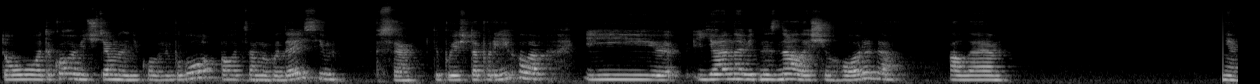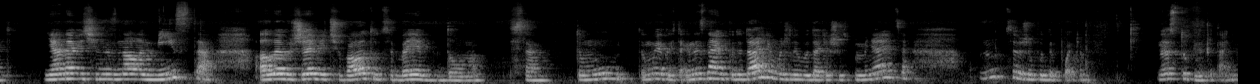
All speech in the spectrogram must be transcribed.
то такого відчуття в мене ніколи не було. А от саме в Одесі все. Типу, я сюди переїхала, і я навіть не знала ще города, але. Ні. Я навіть ще не знала міста, але вже відчувала тут себе як вдома. Все. Тому, тому якось так. Не знаю, як буде далі, можливо, далі щось поміняється. Ну, це вже буде потім. Наступне питання.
